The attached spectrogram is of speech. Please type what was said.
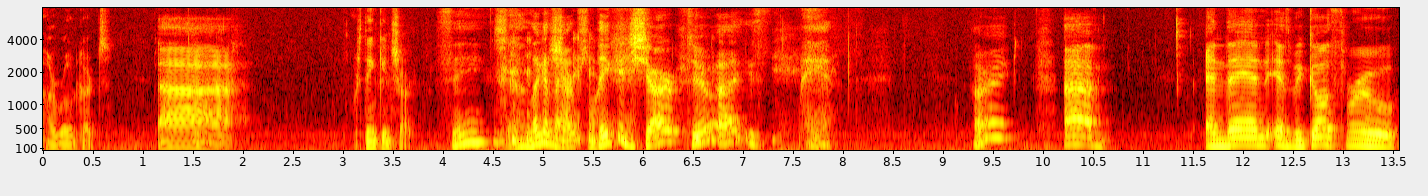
are road guards. Ah. We're thinking sharp. See? Uh, Look at that. Sharp. Thinking sharp, too. Uh, he's- man. All right. Um, and then as we go through,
